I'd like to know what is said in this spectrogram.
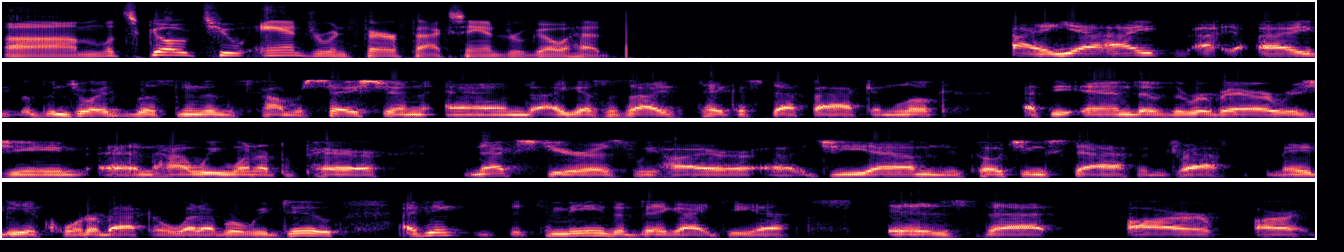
Um, let's go to Andrew in Fairfax. Andrew, go ahead. Yeah, I, I I've enjoyed listening to this conversation, and I guess as I take a step back and look at the end of the Rivera regime and how we want to prepare next year as we hire a GM, new coaching staff, and draft maybe a quarterback or whatever we do, I think that to me the big idea is that our our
